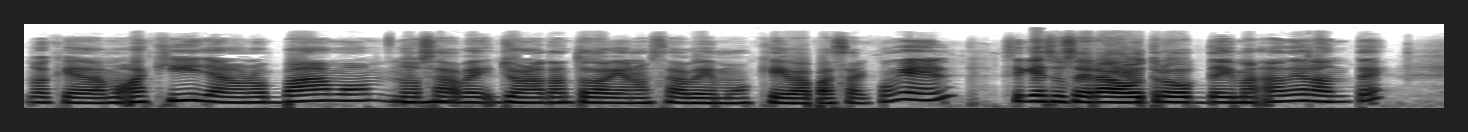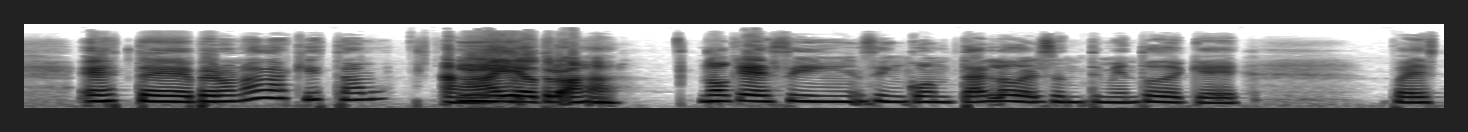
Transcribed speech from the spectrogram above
nos quedamos aquí, ya no nos vamos, no sabe, Jonathan todavía no sabemos qué va a pasar con él, así que eso será otro update más adelante. Este, pero nada, aquí estamos. Ah, y, otro, ajá. No, que sin, sin contar lo del sentimiento de que, pues,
